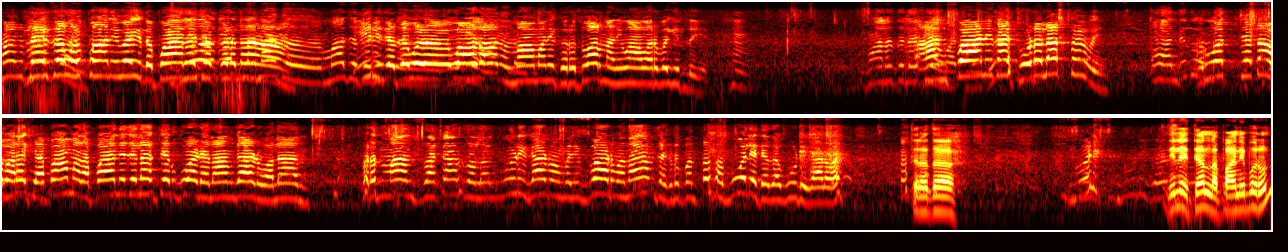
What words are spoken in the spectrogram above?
मग लय जवळ पाणी बघितलं पाण्याच्या कडला. इरीच्या जवळ वाड आणून मामाने खरं द्वारणाने वावर बघितलंय. आणि पाणी काय थोडं लागतंय होय. रोजच्या दहा बारा खेपा आम्हाला पाण्याच्या लागतात गोड्याला आणि गाडवाला आणि. परत माणसा कांसाला गुढी गाडवा म्हणजे गाडवा नाही आमच्याकडे पण तसा बोले त्याचा गुढी गाडवा तर आता गुढी दिले त्यांना पाणी भरून.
